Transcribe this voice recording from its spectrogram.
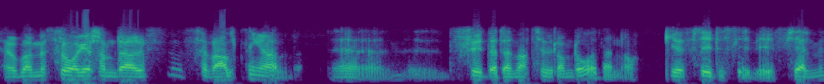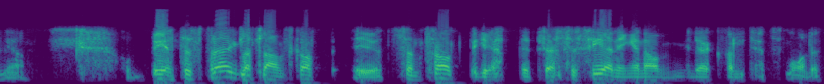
Jag jobbar med frågor som rör förvaltning av eh, skyddade naturområden och eh, friluftsliv i fjällmiljö. Och betespräglat landskap är ju ett centralt begrepp i preciseringen av miljökvalitetsmålet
